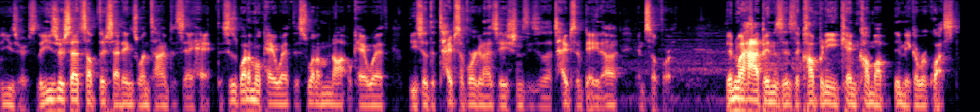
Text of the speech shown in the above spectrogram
user. So the user sets up their settings one time to say, "Hey, this is what I'm okay with. This is what I'm not okay with. These are the types of organizations. These are the types of data, and so forth." Then what happens is the company can come up and make a request.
